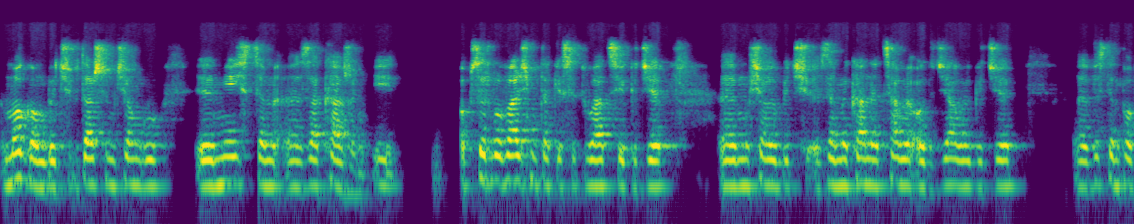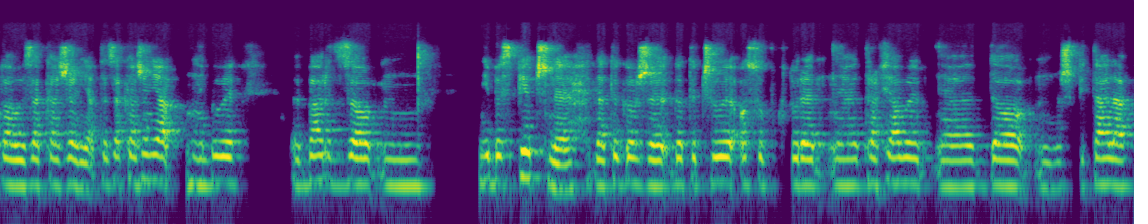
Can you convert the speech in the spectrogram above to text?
mogą być w dalszym ciągu e, miejscem e, zakażeń. I obserwowaliśmy takie sytuacje, gdzie musiały być zamykane całe oddziały, gdzie e, występowały zakażenia. Te zakażenia były bardzo mm, niebezpieczne, dlatego że dotyczyły osób, które e, trafiały do mm, szpitala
